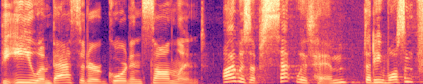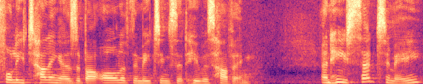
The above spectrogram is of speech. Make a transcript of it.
the EU ambassador Gordon Sondland. I was upset with him that he wasn't fully telling us about all of the meetings that he was having. And he said to me,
